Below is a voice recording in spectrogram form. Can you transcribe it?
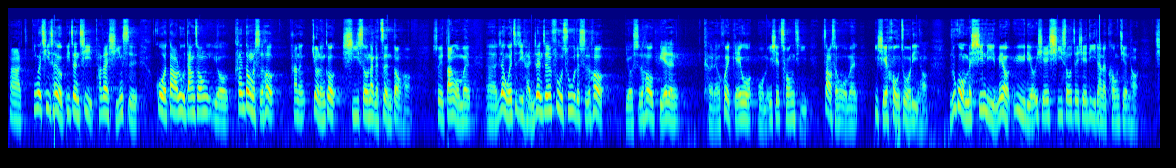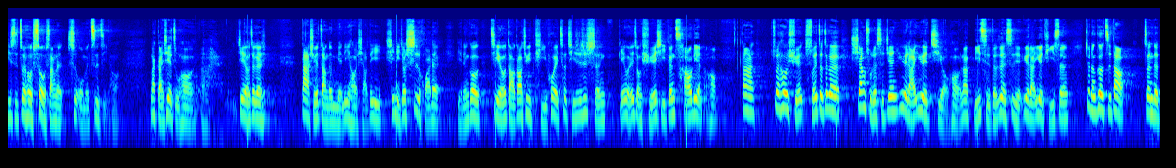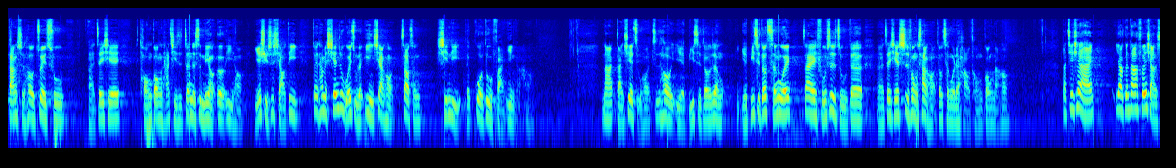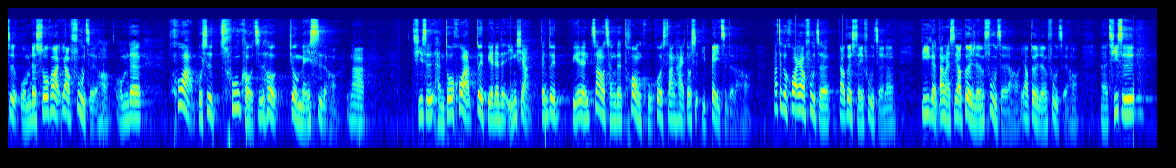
啊，因为汽车有避震器，它在行驶。过道路当中有坑洞的时候，它能就能够吸收那个震动哈。所以当我们呃认为自己很认真付出的时候，有时候别人可能会给我我们一些冲击，造成我们一些后坐力哈。如果我们心里没有预留一些吸收这些力量的空间哈，其实最后受伤的是我们自己哈。那感谢主哈啊，借由这个大学长的勉励哈，小弟心里就释怀了。也能够借由祷告去体会，这其实是神给我一种学习跟操练哈。当然，最后学随着这个相处的时间越来越久哈，那彼此的认识也越来越提升，就能够知道，真的当时候最初啊这些同工他其实真的是没有恶意哈，也许是小弟对他们先入为主的印象哈，造成心理的过度反应啊哈。那感谢主哈，之后也彼此都认。也彼此都成为在服侍主的呃这些侍奉上哈，都成为了好同工了哈。那接下来要跟大家分享的是，我们的说话要负责哈。我们的话不是出口之后就没事了哈。那其实很多话对别人的影响，跟对别人造成的痛苦或伤害，都是一辈子的了哈。那这个话要负责，要对谁负责呢？第一个当然是要对人负责了哈，要对人负责哈。呃，其实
